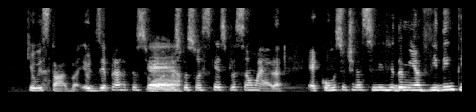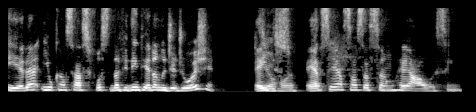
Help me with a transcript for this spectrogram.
que eu estava. Eu dizia para pessoa, é. as pessoas que a expressão era: é como se eu tivesse vivido a minha vida inteira e o cansaço fosse da vida inteira no dia de hoje. É que isso. Horror. Essa é a sensação real, assim.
